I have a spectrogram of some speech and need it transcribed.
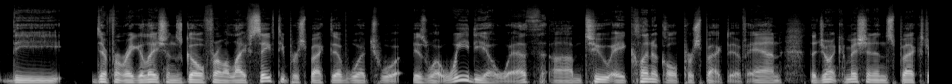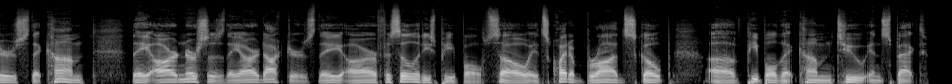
the different regulations go from a life safety perspective, which is what we deal with, um, to a clinical perspective. And the Joint Commission inspectors that come, they are nurses, they are doctors, they are facilities people. So it's quite a broad scope of people that come to inspect.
